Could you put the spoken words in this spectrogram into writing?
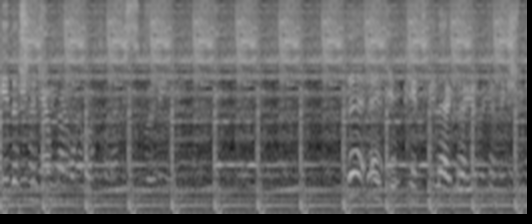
Édesanyám nem akarta megszülni, de egyébként világra jöttem, és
